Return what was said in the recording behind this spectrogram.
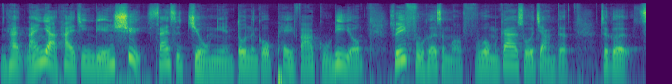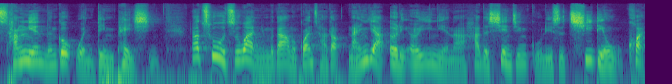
你看南亚，它已经连续三十九年都能够配发股利哦，所以符合什么？符合我们刚才所讲的这个常年能够稳定配息。那除此之外，你们大家有没有观察到南亚二零二一年呢、它的现金股利是七点五块。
